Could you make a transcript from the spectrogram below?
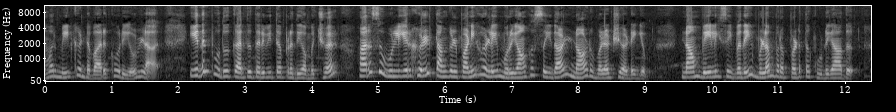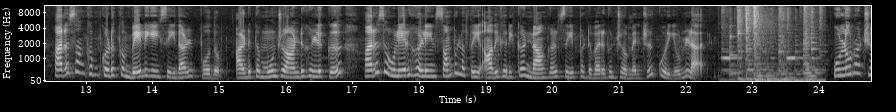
அவர் மேற்கண்டவாறு கூறியுள்ளார். இதன்போது கருத்து தெரிவித்த பிரதி அமைச்சர் அரசு ஊழியர்கள் தங்கள் பணிகளை முறையாக செய்தால் நாடு வளர்ச்சியடையும். நாம் வேலை செய்வதை விளம்பரப்படுத்தக்கூடாது அரசாங்கம் கொடுக்கும் வேலையை செய்தால் போதும். அடுத்த மூன்று ஆண்டுகளுக்கு அரசு ஊழியர்களின் சம்பளத்தை அதிகரிக்க நாங்கள் செயற்பட்டு வருகின்றோம் என்று கூறியுள்ளார். உள்ளூராட்சி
